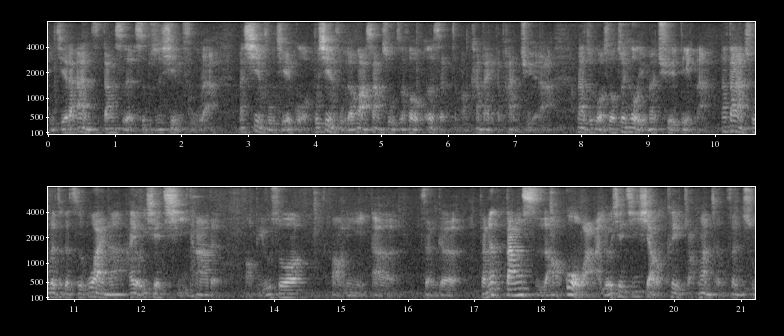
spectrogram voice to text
你结了案子，当事人是不是幸福啦？那幸福结果不幸福的话，上诉之后二审怎么看待你的判决啦？那如果说最后有没有确定啦？那当然除了这个之外呢，还有一些其他的哦，比如说哦，你呃整个反正当时哈过往啊有一些绩效可以转换成分数，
